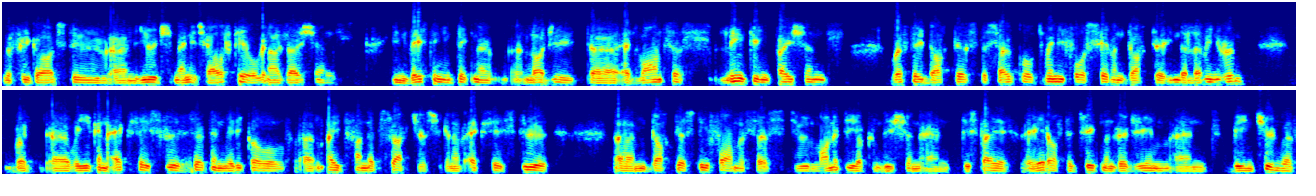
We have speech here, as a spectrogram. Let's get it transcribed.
with regards to um, huge managed healthcare organizations investing in technology uh, advances, linking patients with their doctors, the so-called 24/7 doctor in the living room, but uh, where you can access through certain medical um, aid-funded structures. You can have access to um, doctors, to pharmacists to monitor your condition and to stay ahead of the treatment regime and be in tune with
